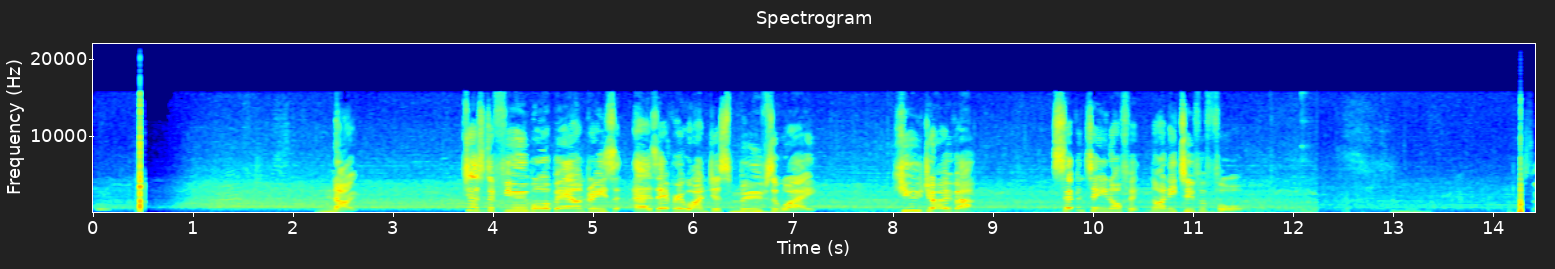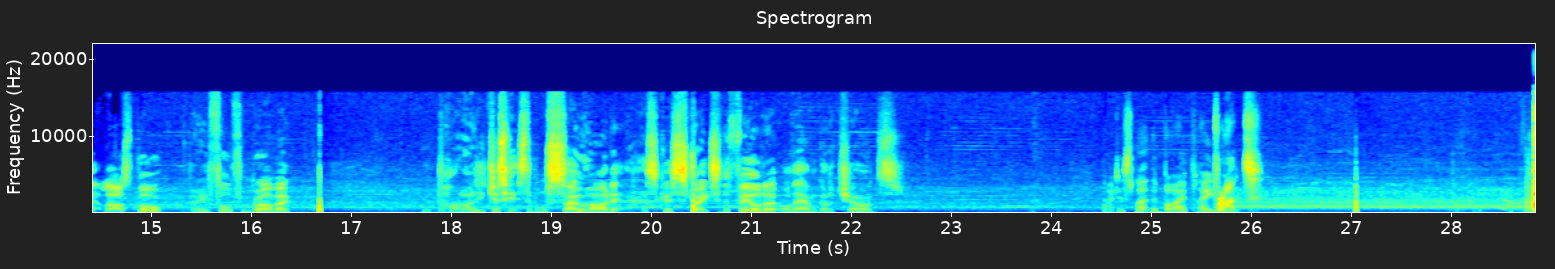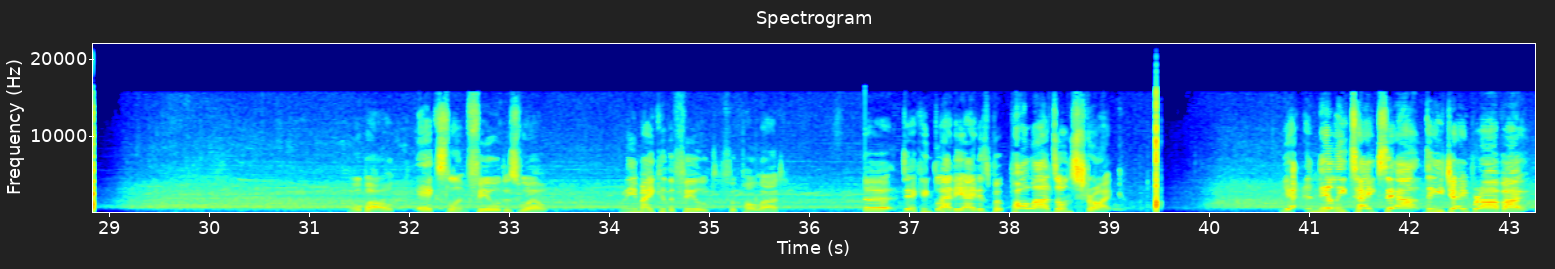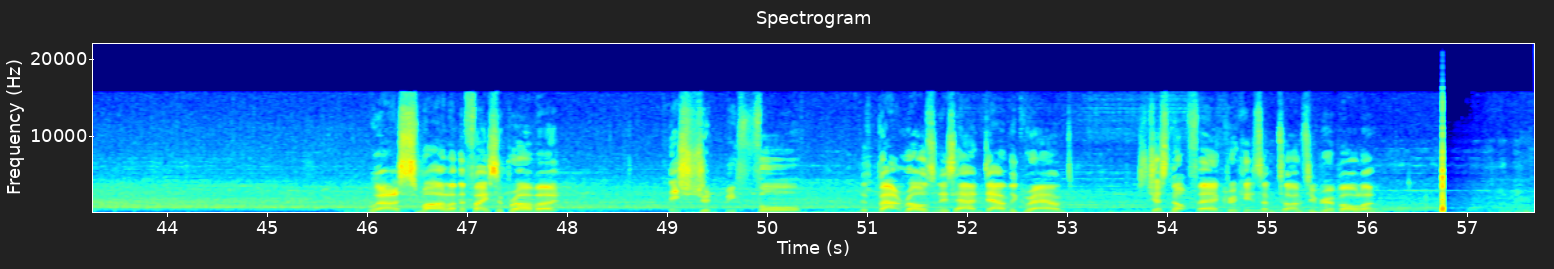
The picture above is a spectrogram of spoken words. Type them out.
No. Just a few more boundaries as everyone just moves away. Huge over. 17 off it, 92 for 4 last ball, very full from Bravo. And Pollard, he just hits the ball so hard it has to go straight to the fielder or they haven't got a chance. I just like the byplay. Front. Well. Excellent field as well. What do you make of the field for Pollard? The Deccan Gladiators, but Pollard's on strike. Yeah, and nearly takes out DJ Bravo. Well, a smile on the face of Bravo. This shouldn't be four. The bat rolls in his hand down the ground. It's just not fair cricket sometimes if you're a bowler.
